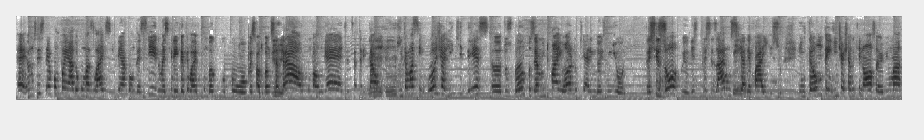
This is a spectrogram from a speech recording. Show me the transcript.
É, eu não sei se tem acompanhado algumas lives que tem acontecido, mas que nem teve live com o banco com o pessoal do Banco Central, com o Paulo Guedes, etc. E tal. Uhum. Então, assim, hoje a liquidez uh, dos bancos é muito maior do que era em 2008 precisou, eles precisaram Sim. se adequar a isso. Então, tem gente achando que, nossa, eu vi uma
